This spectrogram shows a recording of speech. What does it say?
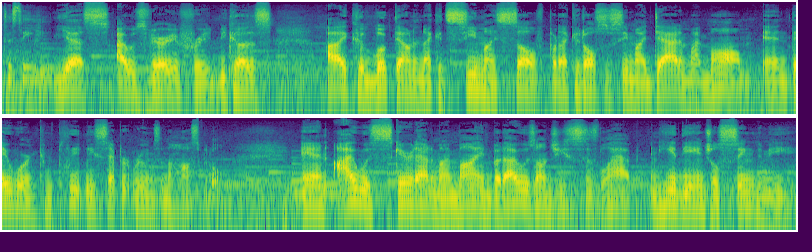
to see you? Yes, I was very afraid because I could look down and I could see myself, but I could also see my dad and my mom, and they were in completely separate rooms in the hospital. And I was scared out of my mind, but I was on Jesus' lap, and he had the angels sing to me,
